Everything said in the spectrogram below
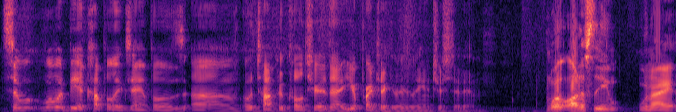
So, what would be a couple examples of otaku culture that you're particularly interested in? Well, honestly, when I,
